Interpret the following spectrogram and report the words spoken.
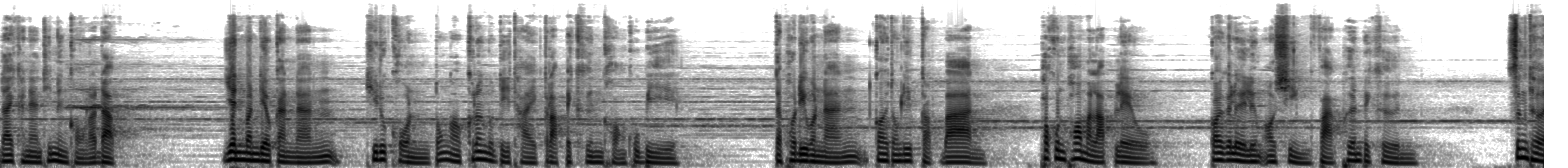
ได้คะแนนที่หนึ่งของระดับ เย็นวันเดียวกันนั้น ที่ทุกคนต้องเอาเครื่องดนตรีไทยกลับไปคืนของครูบี แต่พอดีวันนั้นก้อยต้องรีบกลับบ้านเพราะคุณพ่อมารับเร็ว ก้อยก็เลยลืมเอาชิงฝากเพื่อนไปคืน ซึ่งเธอ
